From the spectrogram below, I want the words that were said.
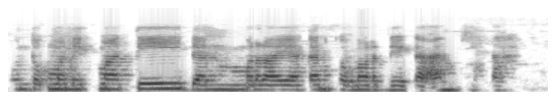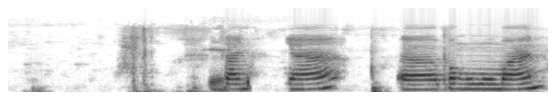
untuk menikmati dan merayakan kemerdekaan kita. Okay. Selanjutnya uh, pengumuman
